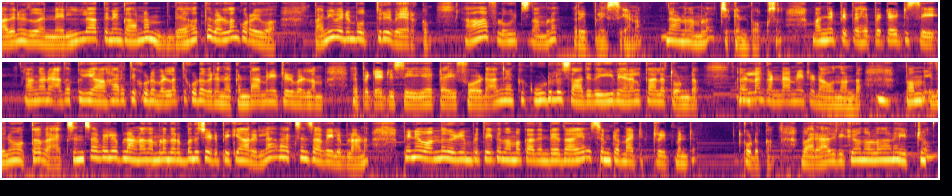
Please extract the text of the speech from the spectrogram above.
അതിനും ഇത് തന്നെ. എല്ലാത്തിനും കാരണം ദേഹത്ത് വെള്ളം കുറയുക പനി വരുമ്പോൾ ഒത്തിരി വേർക്കും. ആ ഫ്ലൂയിഡ്സ് നമ്മൾ റീപ്ലേസ് ചെയ്യണം. ഇതാണ് നമ്മൾ ചിക്കൻ പോക്സ് മഞ്ഞപ്പിത്ത ഹെപ്പറ്റൈറ്റിസ് എ അങ്ങനെ അതൊക്കെ ഈ ആഹാരത്തിൽ കൂടെ വെള്ളത്തിൽ കൂടെ വരുന്ന കണ്ടാമിനേറ്റഡ് വെള്ളം ഹെപ്പറ്റൈറ്റിസ് എ ടൈഫോയിഡ് അതിനൊക്കെ കൂടുതൽ സാധ്യത ഈ വേനൽക്കാലത്തുണ്ട്. വെള്ളം കണ്ടാമിനേറ്റഡ് ആവുന്നുണ്ട്. അപ്പം ഇതിനും ഒക്കെ വാക്സിൻസ് അവൈലബിൾ ആണ്. നമ്മൾ നിർബന്ധിച്ച് എടുപ്പിക്കാറില്ല. വാക്സിൻസ് അവൈലബിൾ ആണ്. പിന്നെ വന്നു കഴിയുമ്പോഴത്തേക്ക് നമുക്ക് അതിന്റെതായ സിംറ്റമാറ്റിക് ട്രീറ്റ്മെന്റ് കൊടുക്കാം. വരാതിരിക്കുക എന്നുള്ളതാണ് ഏറ്റവും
